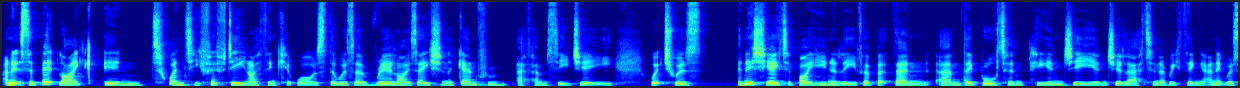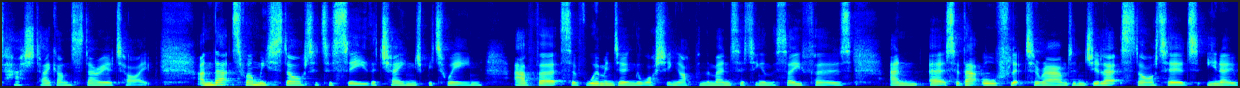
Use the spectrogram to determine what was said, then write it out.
And it's a bit like in 2015, I think it was, there was a realisation again from FMCG, which was initiated by Unilever, but then um, they brought in P&G and Gillette and everything, and it was hashtag unstereotype. And that's when we started to see the change between adverts of women doing the washing up and the men sitting in the sofas. And uh, so that all flipped around, and Gillette started, you know,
